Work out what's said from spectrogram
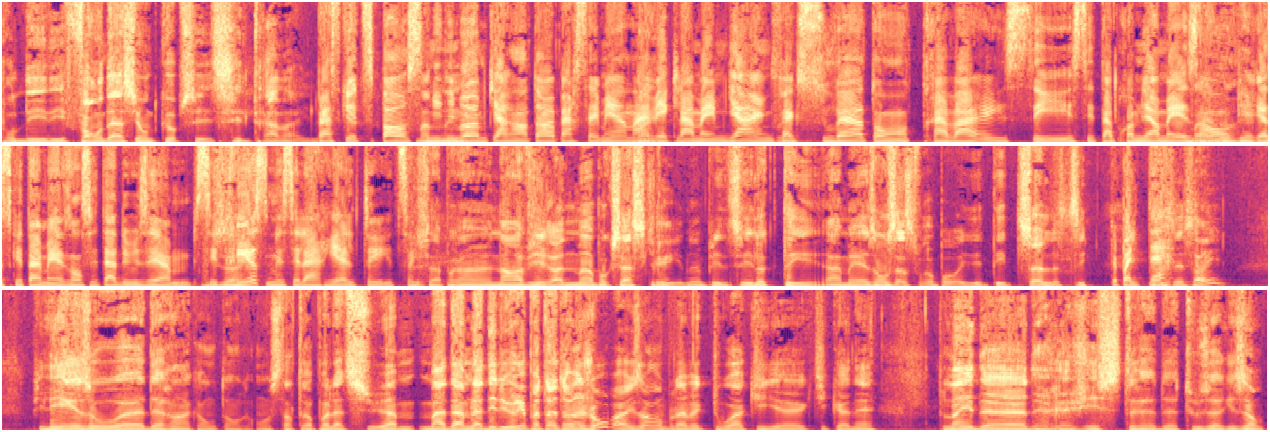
pour des, des fondations de couple, c'est le travail. là. Parce que tu passes minimum 40 heures par semaine Ouais. avec la même gang. Fait que souvent, ton travail, c'est ta première Ben maison, puis reste que ta maison, c'est ta deuxième. C'est triste, mais c'est la réalité. Ça prend un environnement pour que ça se crée. là, Puis c'est là que t'es. À la maison, ça se fera pas. T'es tout seul. T'as pas le temps. C'est simple. Puis les réseaux euh, de rencontres, on, on startera pas là-dessus. Euh, Madame la délurée, peut-être un jour, par exemple, avec toi qui, euh, qui connais plein de, de registres de tous horizons.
